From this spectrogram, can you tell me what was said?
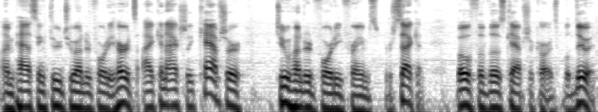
I'm passing through 240 hertz, I can actually capture 240 frames per second. Both of those capture cards will do it.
